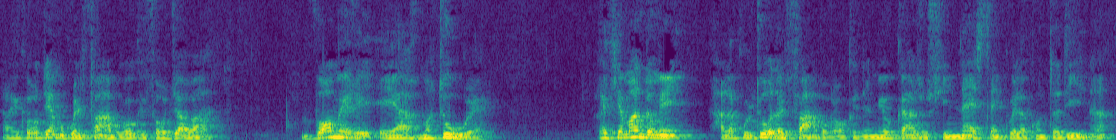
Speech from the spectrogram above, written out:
Ricordiamo quel fabbro che forgiava vomeri e armature, richiamandomi alla cultura del fabbro, che nel mio caso si innesta in quella contadina,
